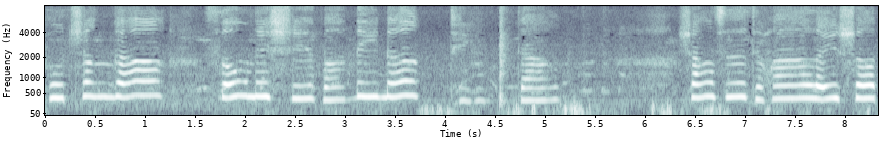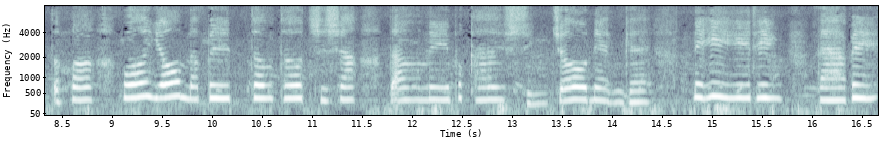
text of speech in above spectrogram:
谱成歌送你，希望你能听到。上次电话里说的话，我用毛笔偷偷记下。当你不开心，就念给你听。Baby，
